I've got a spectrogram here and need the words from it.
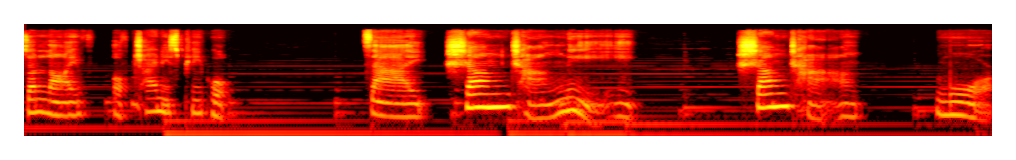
the life of Chinese people. 在商场里，商场 mall，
